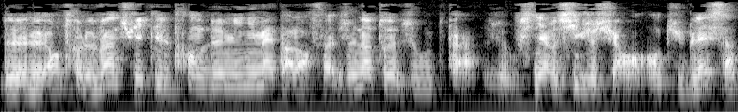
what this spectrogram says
de, entre le 28 et le 32 mm. Alors ça, je note, je vous, enfin, je vous signale aussi que je suis en, en tubeless. Hein.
